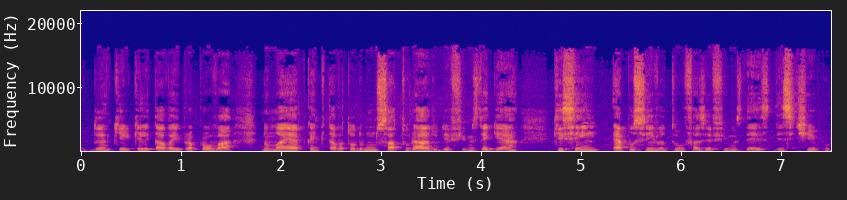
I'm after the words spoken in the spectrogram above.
Dunkirk, ele tava aí para provar. Numa época em que tava todo mundo saturado de filmes de guerra, que sim, é possível tu fazer filmes desse, desse tipo,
